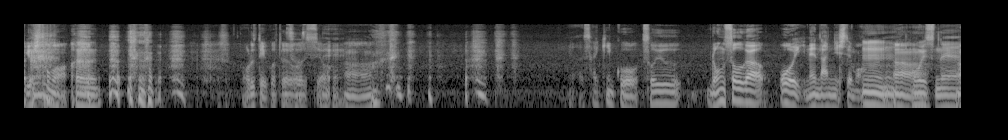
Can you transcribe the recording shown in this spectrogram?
いう人もうん、おるということですよ。すね。うん。最近こうそういう論争が多いね何にしても。うん。うん。多いですね。う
